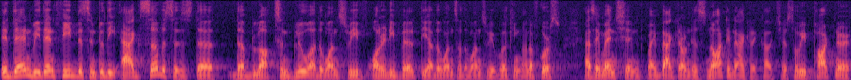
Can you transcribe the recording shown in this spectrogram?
It then, we then feed this into the ag services. The, the blocks in blue are the ones we've already built. The other ones are the ones we're working on. Of course, as I mentioned, my background is not in agriculture, so we partner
